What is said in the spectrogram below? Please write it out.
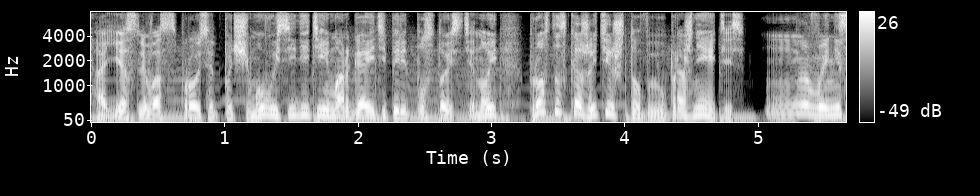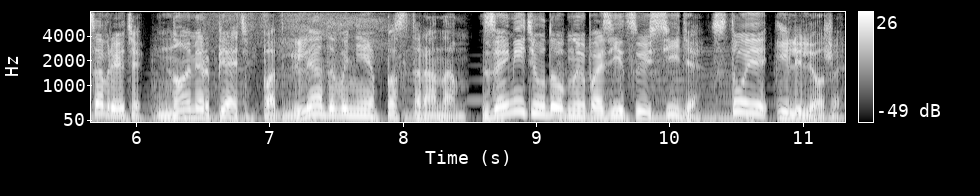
А если вас спросят, почему вы сидите и моргаете перед пустой стеной, просто скажите, что вы упражняетесь. Вы не соврете. Номер 5. Подглядывание по сторонам. Займите удобную позицию сидя, стоя или лежа.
